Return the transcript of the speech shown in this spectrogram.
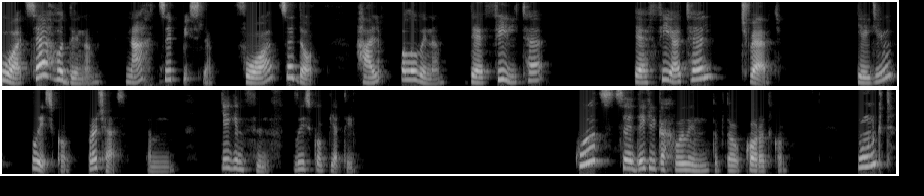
Уа це година. Нах це після. Фор це до. Halb – половина. Der Vierte – der Viertel – чверть. Gegen – близько. Про час. Там gegen fünf – близько п'яти. Kurz – це декілька хвилин, тобто коротко. Пункт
